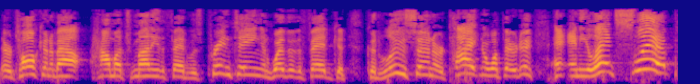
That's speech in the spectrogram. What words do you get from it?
They were talking about how much money the Fed was printing and whether the Fed could, could loosen or tighten or what they were doing. And, and he let slip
